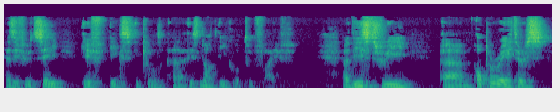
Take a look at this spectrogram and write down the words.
as if you would say if x equals uh, is not equal to 5. Now these three um, operators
